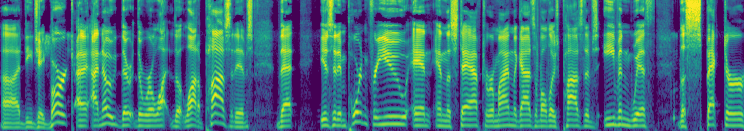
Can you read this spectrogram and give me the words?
uh, DJ Burke. I, I, know there there were a lot a lot of positives. That is it important for you and and the staff to remind the guys of all those positives, even with the specter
